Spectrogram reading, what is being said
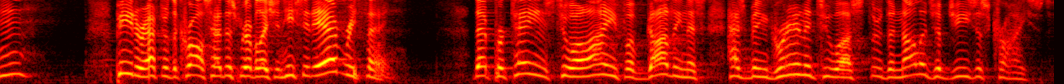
Hmm? Peter, after the cross, had this revelation. He said, Everything that pertains to a life of godliness has been granted to us through the knowledge of Jesus Christ.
